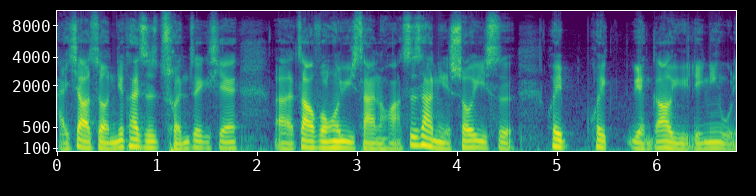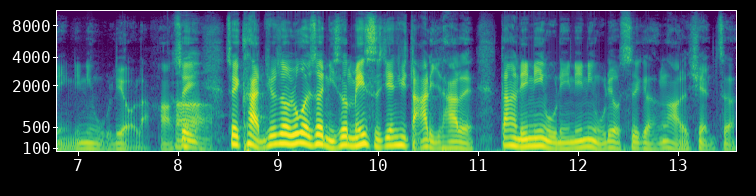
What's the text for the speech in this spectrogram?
海啸的时候，你就开始存这些呃兆丰或玉山的话，事实上你的收益是会会远高于零零五零、零零五六了啊。所以啊所以看就是说，如果说你是没时间去打理它的，当然零零五零、零零五六是一个很好的选择，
